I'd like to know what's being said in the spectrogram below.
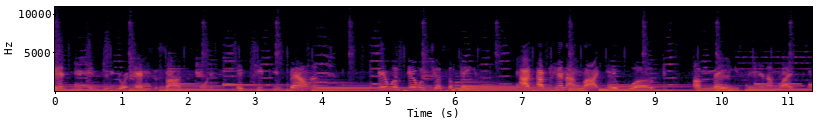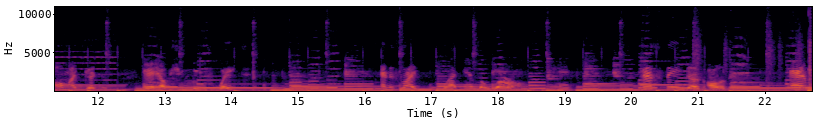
can you can do your exercises on it. It keeps you balanced. It was it was just amazing. I, I cannot lie, it was amazing. And I'm like, oh my goodness. It helps you lose weight. And it's like, what in the world? This thing does all of this. And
